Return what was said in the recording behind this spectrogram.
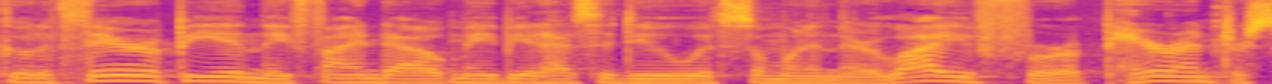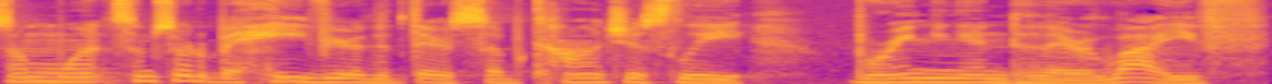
go to therapy and they find out maybe it has to do with someone in their life or a parent or someone, some sort of behavior that they're subconsciously bringing into their life.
